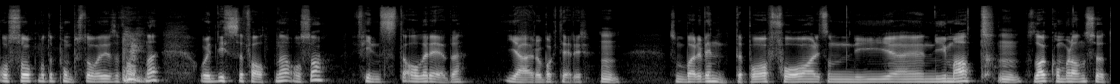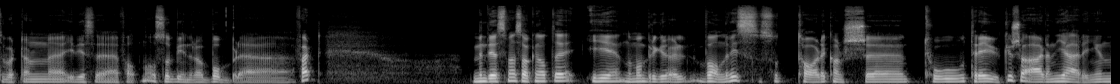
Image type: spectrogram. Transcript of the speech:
Og så på en måte pumpes det over i disse fatene. Og i disse fatene også fins det allerede gjær og bakterier. Mm. Som bare venter på å få liksom ny, eh, ny mat. Mm. Så da kommer da den søte vørteren eh, i disse fatene, og så begynner det å boble fælt. Men det som er saken er at det, i, når man brygger øl vanligvis, så tar det kanskje to-tre uker, så er den gjæringen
